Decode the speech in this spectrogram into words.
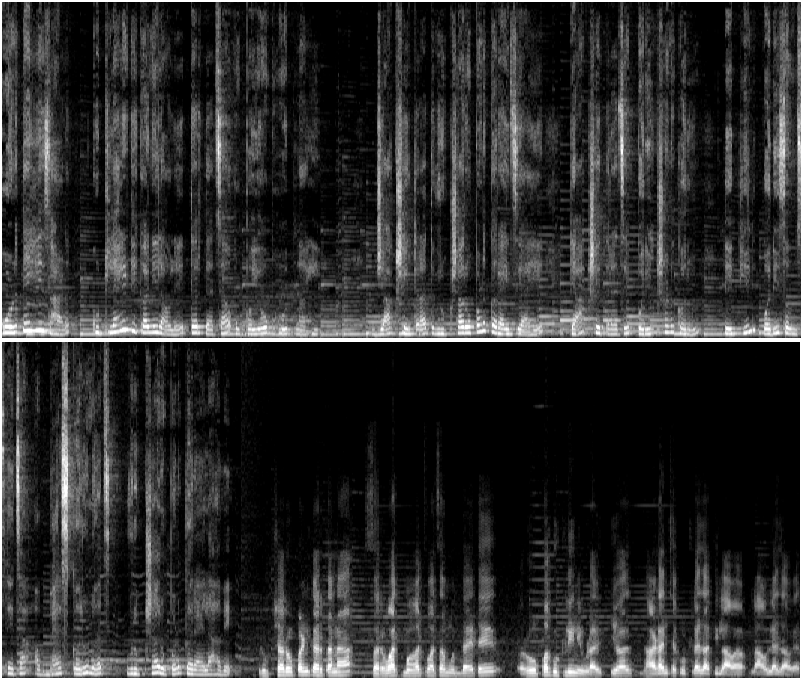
कोणतेही झाड कुठल्याही ठिकाणी लावले तर त्याचा उपयोग होत नाही. ज्या क्षेत्रात वृक्षारोपण करायचे आहे त्या क्षेत्राचे परीक्षण करून तेथील परिसंस्थेचा अभ्यास करूनच वृक्षारोपण करायला हवे. वृक्षारोपण करताना सर्वात महत्त्वाचा मुद्दा आहे ते रोपं कुठली निवडावीत किंवा झाडांच्या कुठल्या जाती लावा लावल्या जाव्यात.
